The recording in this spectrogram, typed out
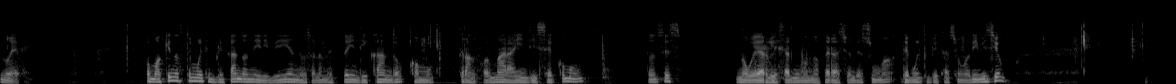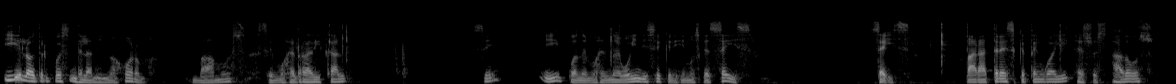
9. Como aquí no estoy multiplicando ni dividiendo, solamente estoy indicando cómo transformar a índice común, entonces no voy a realizar ninguna operación de suma, de multiplicación o división. Y el otro, pues, de la misma forma. Vamos, hacemos el radical, ¿sí? Y ponemos el nuevo índice que dijimos que es 6. 6. Para 3 que tengo ahí, eso es A2.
